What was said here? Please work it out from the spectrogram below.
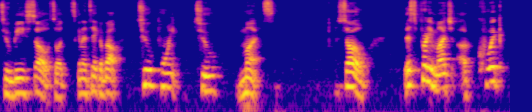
to be sold? So it's going to take about 2.2 months. So this is pretty much a quick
